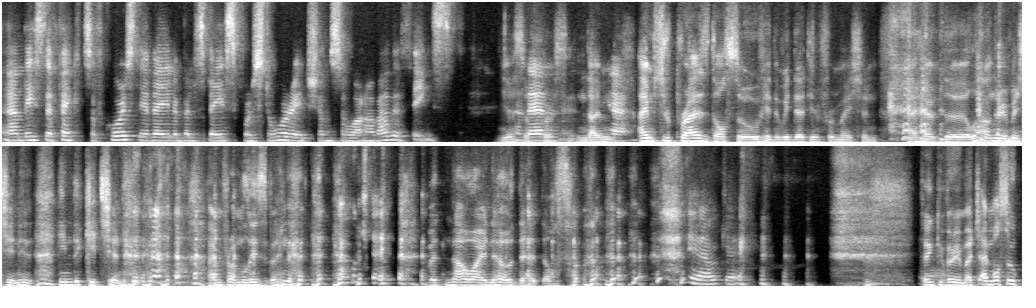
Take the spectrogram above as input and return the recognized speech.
And this affects, of course, the available space for storage and so on of other things. Yes, and of then, course. And I'm yeah. I'm surprised also with, with that information. I have the laundry machine in, in the kitchen. I'm from Lisbon. okay. but now I know that also. yeah, okay. Thank you very much. I'm also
